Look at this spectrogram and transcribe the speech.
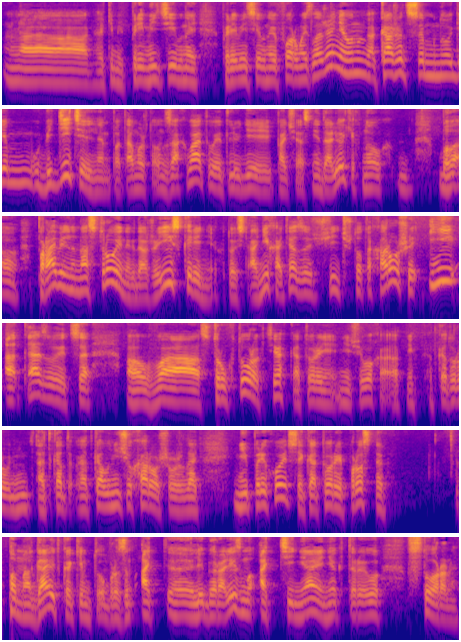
э, такими примитивной, примитивной формой изложения, он кажется многим убедительным, потому что он захватывает людей, подчас недалеких, но правильно настроенных, даже искренних. То есть они хотят защитить что-то хорошее и оказывается в структурах тех, которые ничего, от, них, от, которого, от, от кого ничего хорошего ждать не приходится, и которые просто помогают каким-то образом от, э, либерализму, оттеняя некоторые его стороны.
